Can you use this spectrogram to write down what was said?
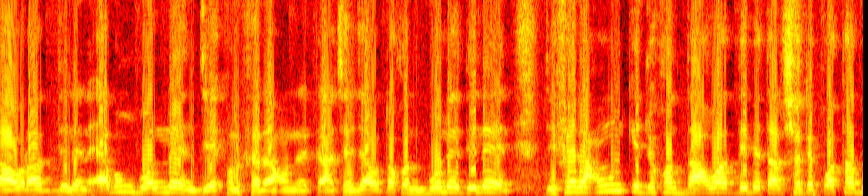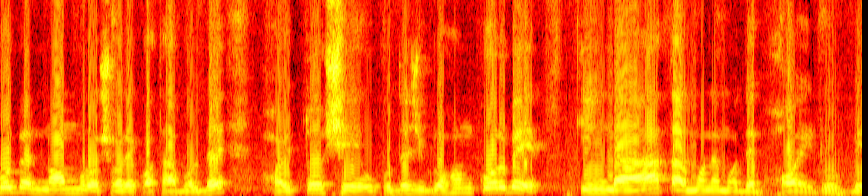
তাওরাত দিলেন এবং বললেন যে, এখন ফেরাউনের কাছে যাও। তখন বলে দিলেন যে, ফেরাউনকে যখন দাওয়াত দেবে, তার সাথে কথা বলবে, নম্র স্বরে কথা বলবে, হয়তো সে উপদেশ গ্রহণ করবে কিংবা তার মনের মধ্যে ভয় ঢুকবে।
